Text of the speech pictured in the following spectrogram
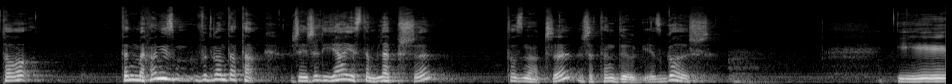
to ten mechanizm wygląda tak, że jeżeli ja jestem lepszy, to znaczy, że ten drugi jest gorszy. I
